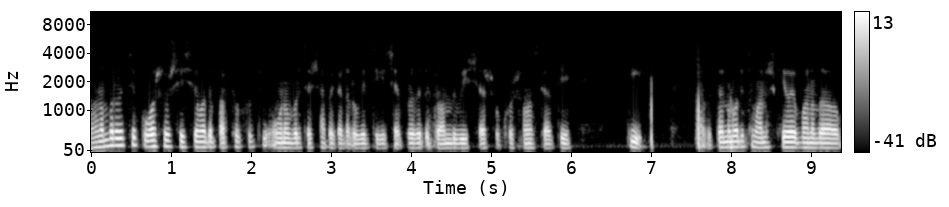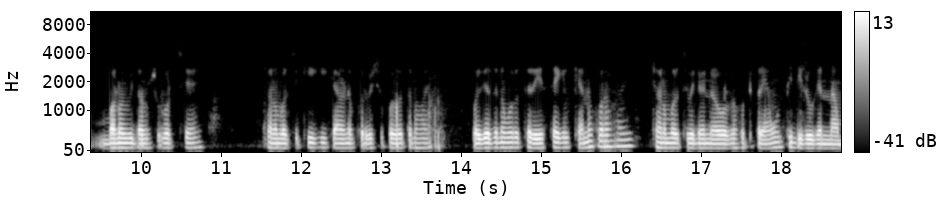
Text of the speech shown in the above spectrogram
ঘ নম্বর হচ্ছে কুয়াশা ও শিশিরের মধ্যে পার্থক্য কি? ও নম্বর হচ্ছে সাপে কাটা রোগের চিকিৎসায় প্রচলিত অন্ধবিশ্বাস ও কুসংস্কারটি কি? তারপর চার নম্বর হচ্ছে মানুষ কীভাবে বন বনভূমি ধ্বংস করছে? ছ নম্বর হচ্ছে কি কি কারণে পরিবেশের পরিবর্তন হয়? পরীক্ষার নম্বর হচ্ছে রিসাইকেল কেন করা হয়? ছ নম্বর হচ্ছে ভিটামিন রোগ হতে পারে এমন তিনটি রোগের নাম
